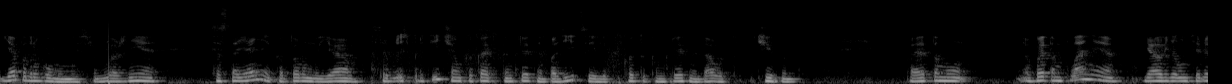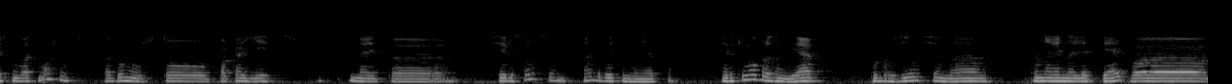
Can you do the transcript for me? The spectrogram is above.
я по-другому мыслю. Мне важнее состояние, к которому я стремлюсь прийти, чем какая-то конкретная позиция или какой-то конкретный, да, вот achievement. Поэтому в этом плане я увидел интересную возможность, подумал, что пока есть на это все ресурсы, надо бы этим заняться. И таким образом я погрузился на, ну, наверное, лет пять в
